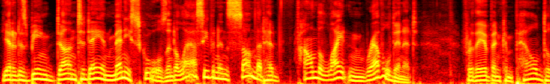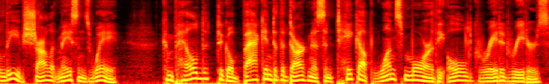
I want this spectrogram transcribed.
Yet it is being done today in many schools, and alas, even in some that had found the light and reveled in it, for they have been compelled to leave Charlotte Mason's way, compelled to go back into the darkness and take up once more the old graded readers,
